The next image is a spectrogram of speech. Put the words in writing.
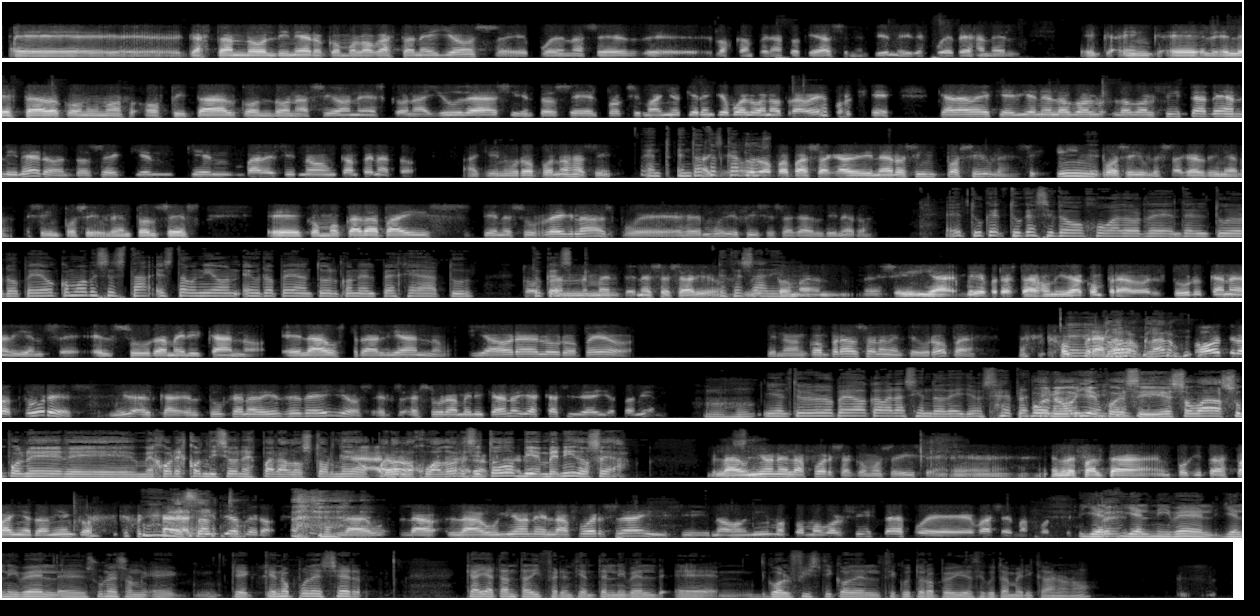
eh, gastando el dinero como lo gastan ellos, eh, pueden hacer eh, los campeonatos que hacen, ¿entiendes? Y después dejan el, en, el, el, Estado con un hospital, con donaciones, con ayudas, y entonces el próximo año quieren que vuelvan otra vez, porque cada vez que vienen los, los golfistas dejan dinero, entonces ¿quién, ¿quién va a decir no a un campeonato? Aquí en Europa no es así. Entonces, Aquí en Europa para sacar dinero es imposible, imposible sacar dinero, es imposible. Entonces, eh, como cada país tiene sus reglas, pues es muy difícil sacar el dinero. Eh, tú, que, tú que has sido jugador del Tour Europeo, ¿cómo ves esta, esta unión European Tour con el PGA Tour? totalmente necesario. Necesario. Toman, eh, sí, ya, pero Estados Unidos ha comprado el tour canadiense, el suramericano, el australiano y ahora el europeo, que no han comprado solamente Europa, han comprado Claro, claro. otros tours. Mira, el, ca- el tour canadiense es de ellos, el, el suramericano ya es casi de ellos también. Y el Tour Europeo acabará siendo de ellos. Bueno, oye, pues si eso va a suponer eh, mejores condiciones para los torneos, Claro, para los jugadores y todo, claro. bienvenido sea. La Sí. unión es la fuerza, como se dice. Eh, le falta un poquito a España también con, con cada sitio, pero la, la, la unión es la fuerza y si nos unimos como golfistas, pues va a ser más fuerte. Y el, y el nivel, y el nivel, eh, Suneson, eh, que, que no puede ser que haya tanta diferencia entre el nivel eh, golfístico del circuito europeo y del circuito americano, ¿no?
